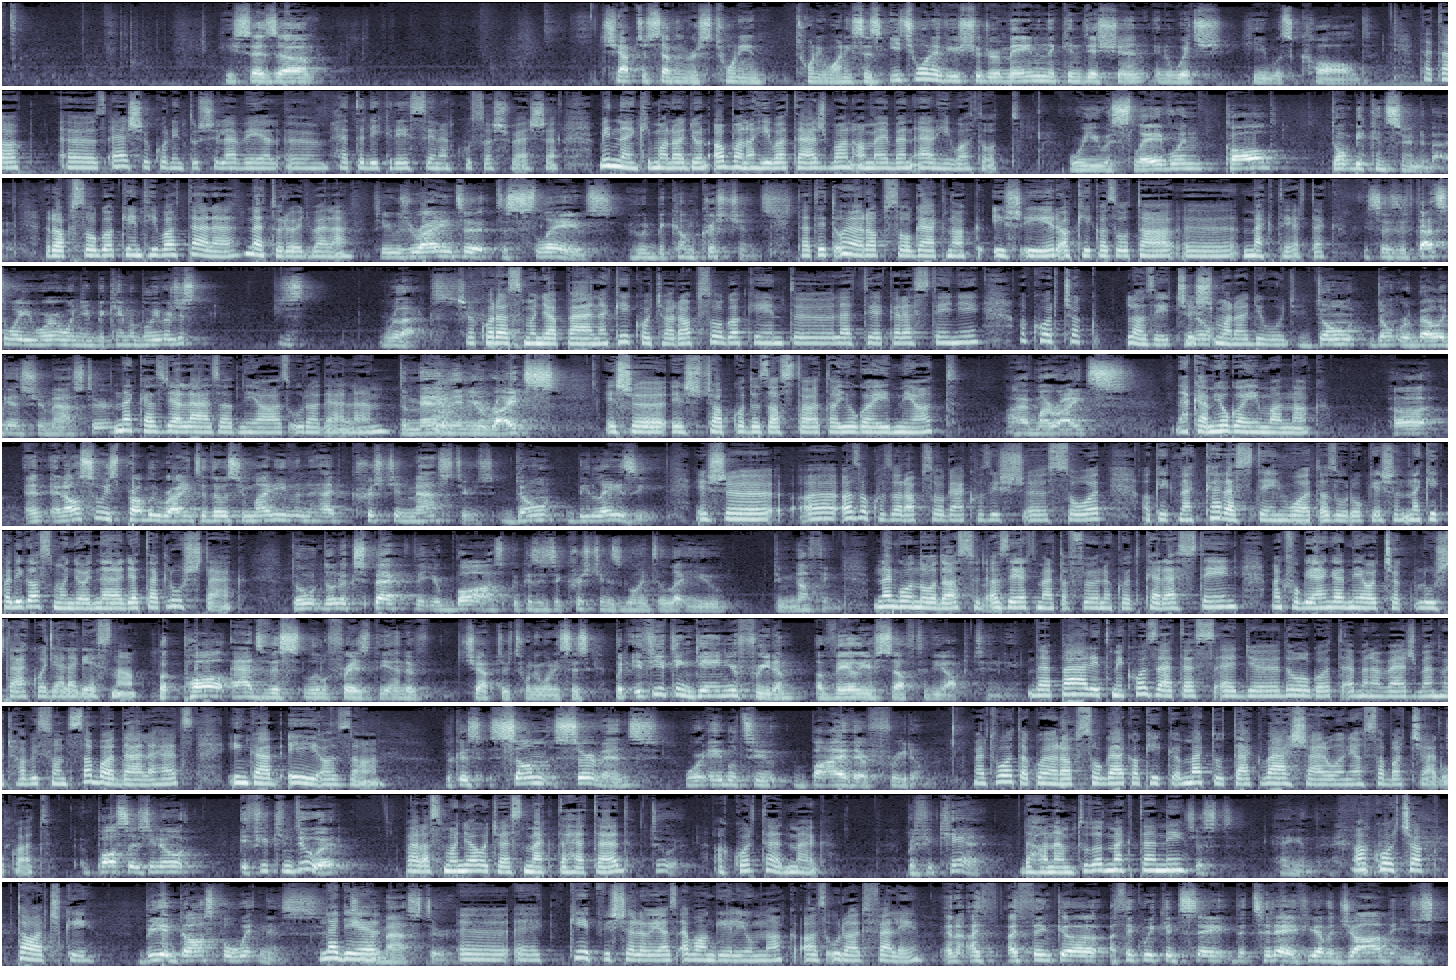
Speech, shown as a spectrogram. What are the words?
He says, uh, chapter 7, verse 20 and 21, he says, Each one of you should remain in the condition in which he was called. Tehát a, az első korintusi levél hetedik részének 20-as verse. Mindenki maradjon abban a hivatásban, amelyben elhivatott. Were you a slave when called? Don't be concerned about it. Rabszolgaként hivattál el? Ne törődj vele. So he was writing to, to slaves who had become Christians. Tehát itt olyan rabszolgáknak is ír, akik azóta ö, megtértek. He says, if that's the way you were when you became a believer, just, just relax. És akkor azt mondja Pál nekik, hogyha rabszolgaként lettél keresztényé, akkor csak lazíts, és maradj úgy. Don't, don't rebel against your master. Ne kezdj el lázadni az urad ellen, Demanding your rights. és, és csapkod az asztalt a jogaid miatt. I have my rights. Nekem jogaim vannak. Uh, and, and also, he's probably writing to those who might even had Christian masters. Don't be lazy. És a- azokhoz a rabszolgákhoz is ö, szólt, akiknek keresztény volt az uruk, és nekik pedig azt mondja, hogy ne legyetek lusták. Don't, don't expect that your boss, because he's a Christian, is going to let you do nothing. Ne gondold azt, hogy azért, mert a főnököd keresztény, meg fogja engedni, hogy csak lustálkodj el egész nap. But Paul adds this little phrase at the end of chapter 21. He says, But if you can gain your freedom, avail yourself to the opportunity. De Pál itt még hozzátesz egy dolgot ebben a versben, hogy ha viszont szabaddá lehetsz, inkább élj azzal. Because some servants were able to buy their freedom. Mert voltak olyan rabszolgák, akik meg tudták vásárolni a szabadságukat. Paul says, You know, if you can do it, Pál azt mondja, hogy ha ezt megteheted, akkor tedd meg. De ha nem tudod megtenni, akkor csak tarts ki. Be a gospel witness to Legyél master. ö, ö, képviselője az evangéliumnak az urad felé. And I, I think uh, I think we could say that today, if you have a job that you just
